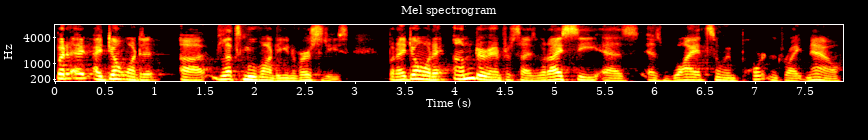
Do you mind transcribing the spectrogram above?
But I, I don't want to, uh, let's move on to universities. But I don't want to underemphasize what I see as, as why it's so important right now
